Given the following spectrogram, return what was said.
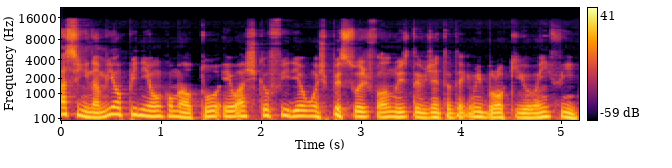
Assim, na minha opinião como autor, eu acho que eu feri algumas pessoas falando isso, teve gente até que me bloqueou, enfim.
